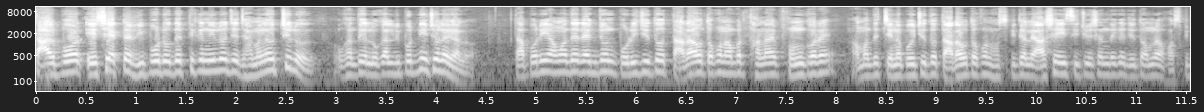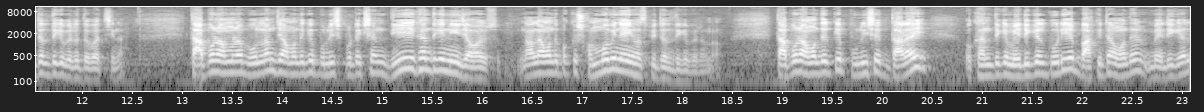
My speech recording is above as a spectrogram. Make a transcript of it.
তারপর এসে একটা রিপোর্ট ওদের থেকে নিল যে ঝামেলা হচ্ছিল, ওখান থেকে লোকাল রিপোর্ট নিয়ে চলে গেল। তারপরেই আমাদের একজন পরিচিত, তারাও তখন আবার থানায় ফোন করে। আমাদের চেনা পরিচিত, তারাও তখন হসপিটালে আসে এই সিচুয়েশন থেকে যেহেতু আমরা হসপিটাল থেকে বেরোতে পারছি না। তারপর আমরা বললাম যে আমাদেরকে পুলিশ প্রোটেকশন দিয়ে এখান থেকে নিয়ে যাওয়া নাহলে আমাদের পক্ষে সম্ভবই নেই হসপিটাল থেকে বেরোনো। তারপর আমাদেরকে পুলিশের দ্বারাই ওখান থেকে মেডিকেল করিয়ে বাকিটা আমাদের মেডিকেল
